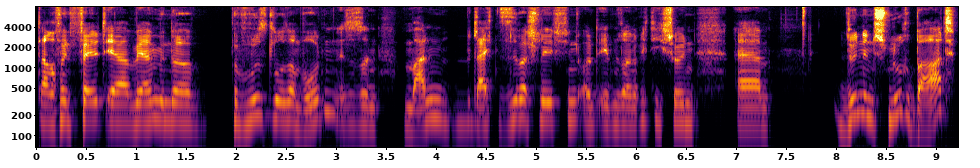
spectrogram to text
Daraufhin fällt er wärmender bewusstlos am Boden. Es ist so ein Mann mit leichten Silberschläfchen und eben so einen richtig schönen ähm, dünnen Schnurrbart.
